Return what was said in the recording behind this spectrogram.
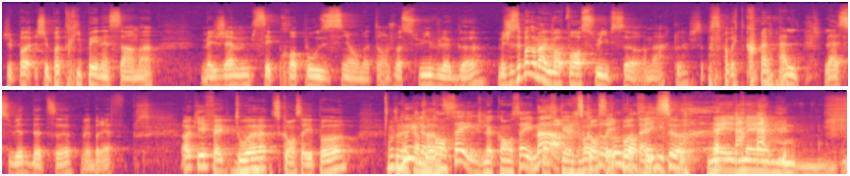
J'ai pas, pas trippé nécessairement. Mais j'aime ses propositions, mettons. Je vais suivre le gars. Mais je sais pas comment il va pouvoir suivre ça, remarque. Là. Je sais pas ça va être quoi la, suite de ça. Mais bref. Ok, fait que toi, tu conseilles pas? oui, je le conseille, je le conseille. Non, parce que je tu conseilles pas, t'as ça. mais, mais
